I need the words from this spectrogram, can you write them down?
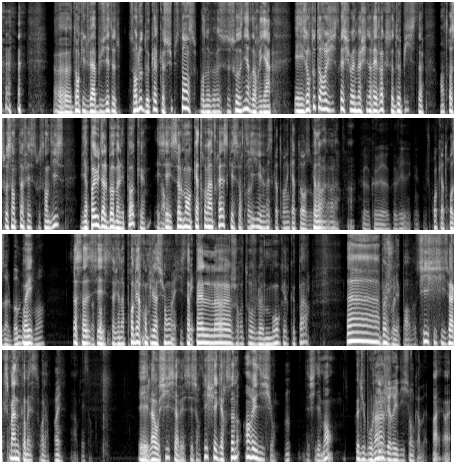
Euh, donc ils devaient abuser de- sans doute de quelques substances pour ne se souvenir de rien. Et ils ont tout enregistré sur une machine Revox deux pistes entre 69 et 70. Il n'y a pas eu d'album à l'époque. Et c'est seulement en 93 qu'est sorti. euh, 94. voilà, voilà. que- que- que les- je crois qu'il y a trois albums. Oui. Ça, ça, vient de la première compilation Oui, qui oui. s'appelle, euh, je retrouve le mot quelque part. Euh, bah, je ne l'ai pas. Si, si, si, Waxman Comes, voilà. C'est ça. Et là aussi, c'est sorti chez Gerson en réédition. Mm. Décidément, que du Vive boulage. les rééditions quand même. Ouais, ouais.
